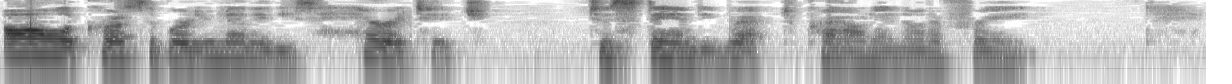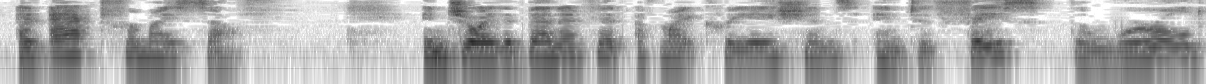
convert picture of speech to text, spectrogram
all across the board, humanity's heritage to stand erect, proud, and unafraid. And act for myself. Enjoy the benefit of my creations and to face the world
